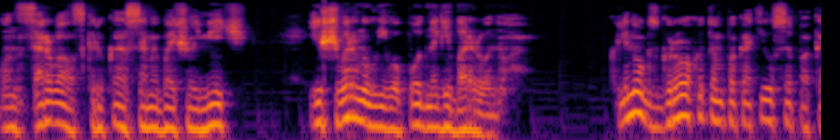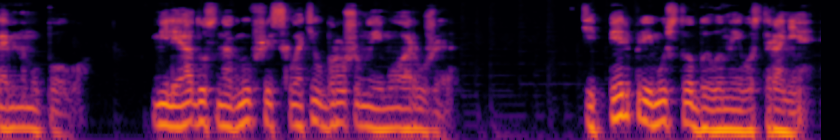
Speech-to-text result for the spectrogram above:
он сорвал с крюка самый большой меч и швырнул его под ноги барону. Клинок с грохотом покатился по каменному полу. Милиадус, нагнувшись, схватил брошенное ему оружие. Теперь преимущество было на его стороне.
